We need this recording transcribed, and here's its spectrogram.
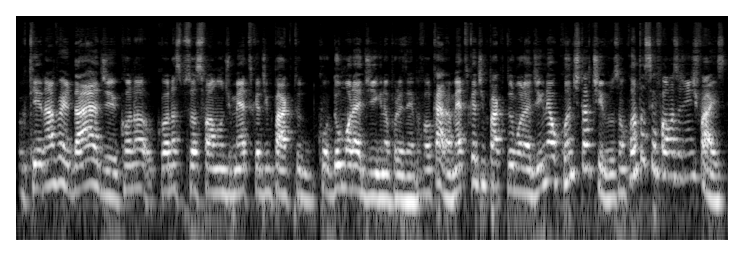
Porque, na verdade, quando, quando as pessoas falam de métrica de impacto do Moradigna, por exemplo, eu falo, cara, a métrica de impacto do Moradigna é o quantitativo, são quantas reformas a gente faz.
